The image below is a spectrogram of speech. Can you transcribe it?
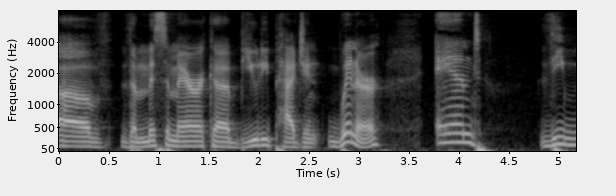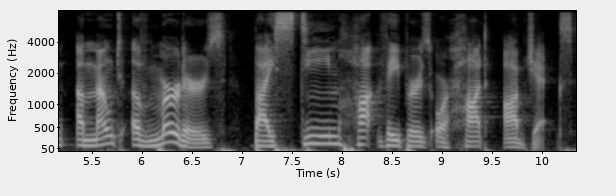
of the Miss America beauty pageant winner and the amount of murders by steam, hot vapors, or hot objects.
